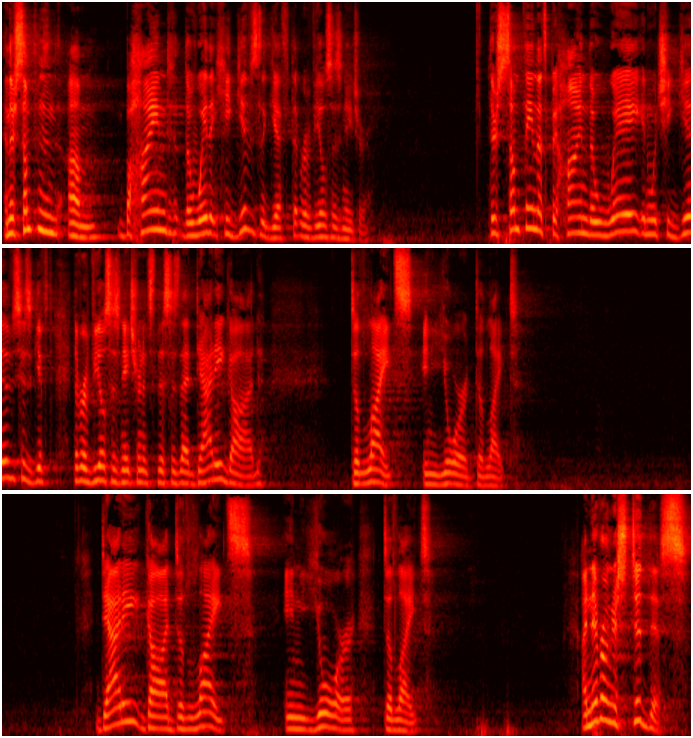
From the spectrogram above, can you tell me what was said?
And there's something um, behind the way that He gives the gift that reveals His nature. There's something that's behind the way in which He gives His gift that reveals His nature, and it's this: is that Daddy God delights in your delight. Daddy God delights in your delight. I never understood this.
